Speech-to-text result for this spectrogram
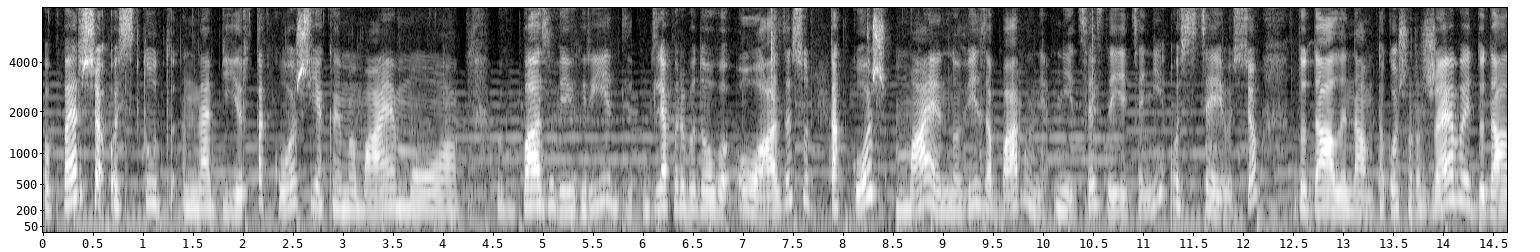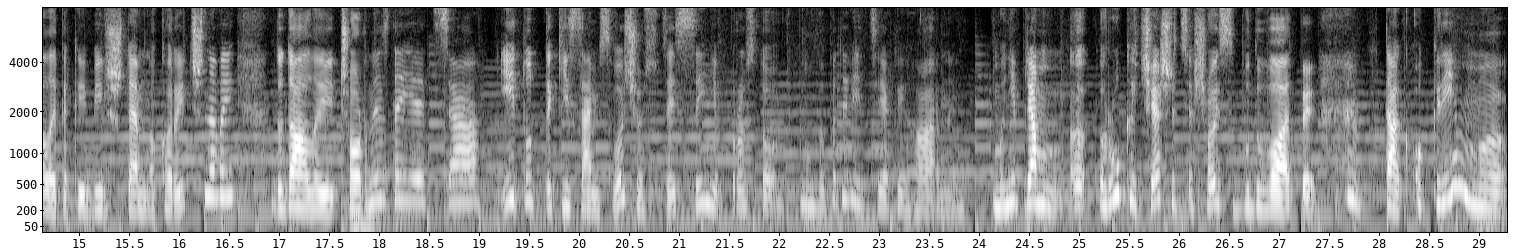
По-перше, ось тут набір, також який ми маємо в базовій грі для перебудови оазису. Також має нові забарвлення. Ні, це здається, ні. Ось цей ось додали нам також рожевий, додали такий більш темно-коричневий, додали чорний, здається. І тут такі самі свочі, цей синій, просто ну ви подивіться, який гарний. Мені прям е, руки чешуться щось збудувати. Так, окрім е,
